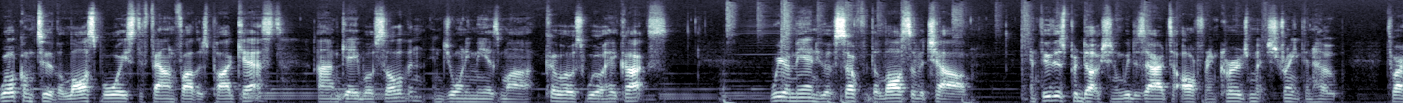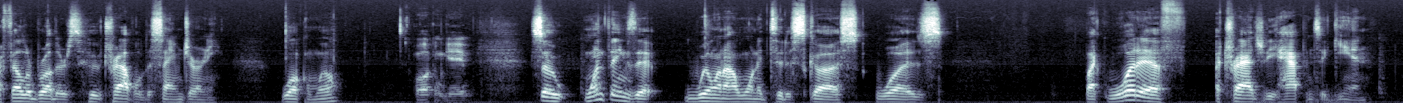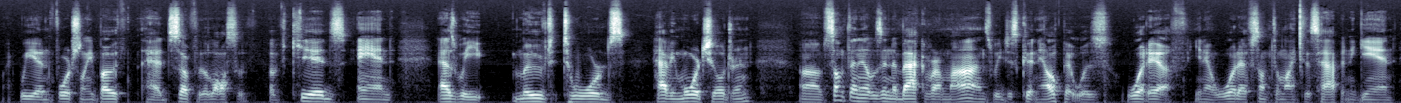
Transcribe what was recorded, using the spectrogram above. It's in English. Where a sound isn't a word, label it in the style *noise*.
Welcome to the Lost Boys to Found Fathers podcast. I'm Gabe O'Sullivan, and joining me is my co host Will Haycox. We are men who have suffered the loss of a child, and through this production, we desire to offer encouragement, strength, and hope to our fellow brothers who have traveled the same journey. Welcome, Will. Welcome, Gabe. So, one thing that Will and I wanted to discuss was like, what if a tragedy happens again? We unfortunately both had suffered the loss of, of kids, and as we moved towards having more children, uh, something that was in the back of our minds, we just couldn't help it, was what if? You know, what if something like this happened again?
